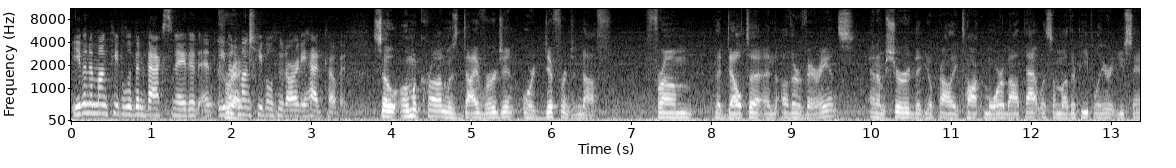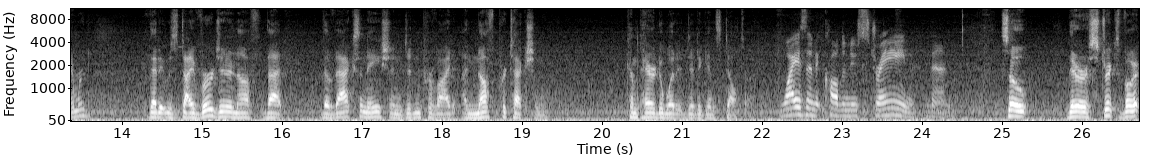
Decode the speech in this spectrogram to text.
even among people who've been vaccinated and even among people who'd already had COVID. so Omicron was divergent or different enough from the Delta and other variants, and I'm sure that you'll probably talk more about that with some other people here at USAMRIID, that it was divergent enough that the vaccination didn't provide enough protection compared to what it did against Delta. Why isn't it called a new strain then? So there are strict vi-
